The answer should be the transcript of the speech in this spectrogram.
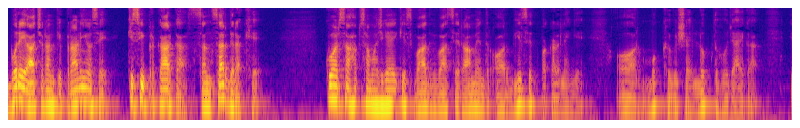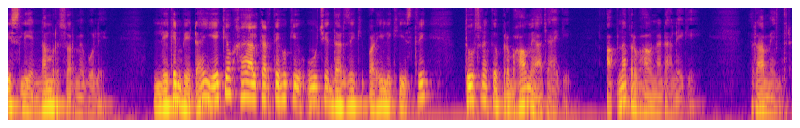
बुरे आचरण के प्राणियों से किसी प्रकार का संसर्ग रखे। कुंवर साहब समझ गए कि इस वाद विवाद से रामेंद्र और भी सिद्ध पकड़ लेंगे और मुख्य विषय लुप्त हो जाएगा, इसलिए नम्र स्वर में बोले, लेकिन बेटा, ये क्यों ख्याल करते हो कि ऊँचे दर्जे की पढ़ी लिखी स्त्री दूसरे के प्रभाव में आ जाएगी, अपना प्रभाव न डालेगी? रामेंद्र,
